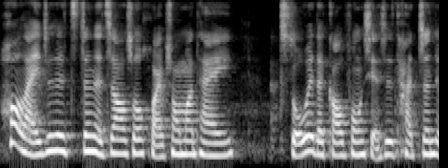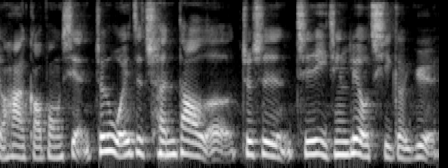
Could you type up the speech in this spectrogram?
后来就是真的知道说怀双胞胎。所谓的高风险是它真的有它的高风险，就是我一直撑到了，就是其实已经六七个月。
